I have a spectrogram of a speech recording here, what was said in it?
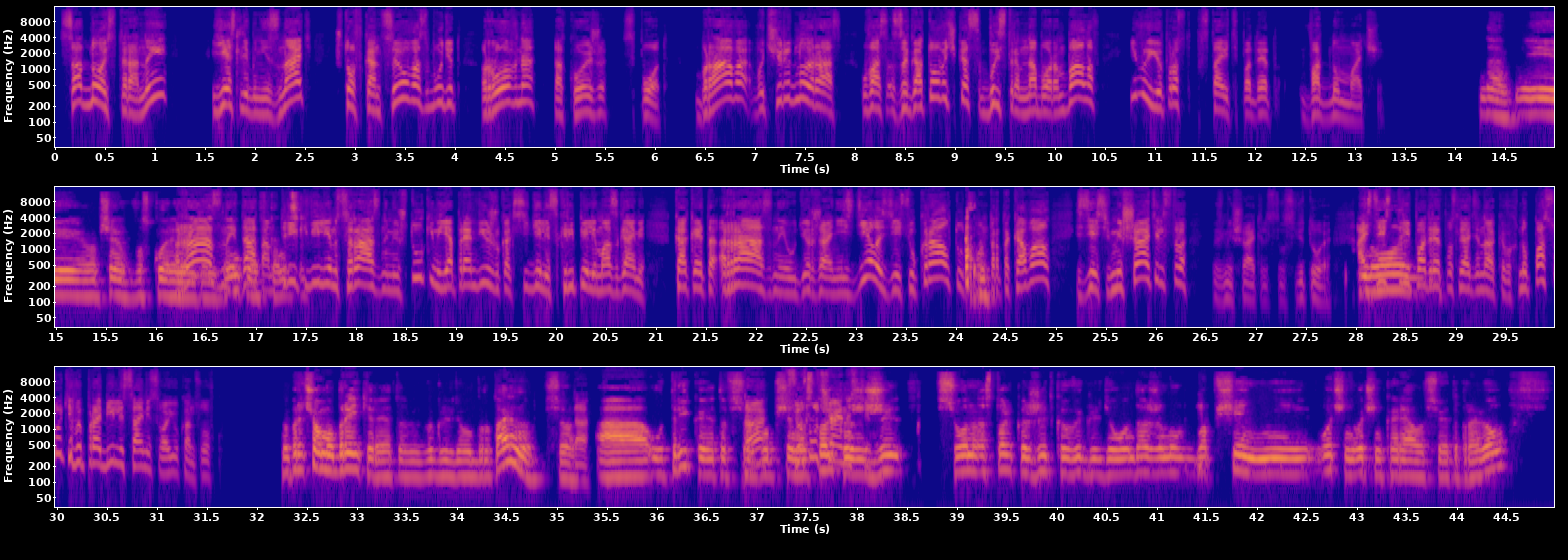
С одной стороны, если бы не знать, что в конце у вас будет ровно такой же спот. Браво! В очередной раз у вас заготовочка с быстрым набором баллов, и вы ее просто поставите подряд в одном матче. Да, и вообще в ускоренном Разный, да, там Трик Вильям с разными штуками. Я прям вижу, как сидели, скрипели мозгами, как это разные удержания сделать. Здесь украл, тут контратаковал, здесь вмешательство. Вмешательство святое. А Но... здесь три подряд после одинаковых. Но, по сути, вы пробили сами свою концовку. Ну, причем у Брейкера это выглядело брутально, все, да. а у Трика это все да? вообще все настолько жи... все настолько жидко выглядело, он даже, ну, вообще не очень-очень коряво все это провел.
